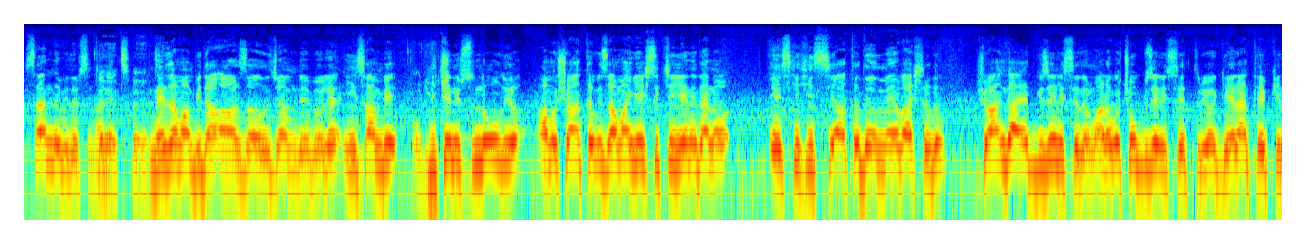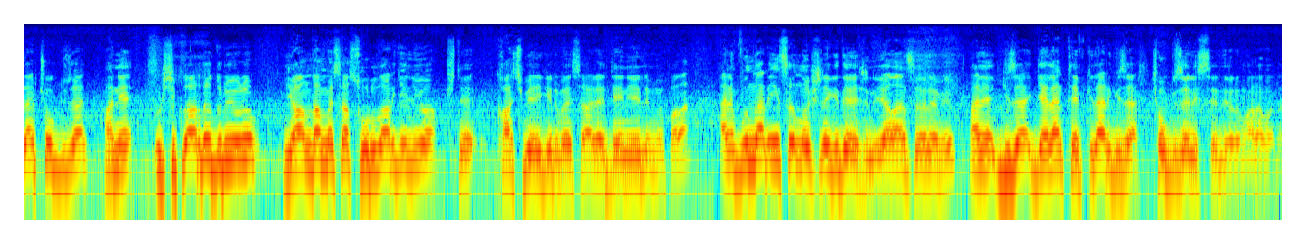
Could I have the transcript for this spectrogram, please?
sen de bilirsin. Hani Evet, evet. ne zaman bir daha arıza alacağım diye böyle insan bir Oluyor diken içinde. üstünde oluyor. Ama şu an tabii zaman geçtikçe yeniden o eski hissiyata dönmeye başladım. Şu an gayet güzel hissediyorum. Araba çok güzel hissettiriyor. Gelen tepkiler çok güzel. Hani ışıklarda duruyorum. Yandan mesela sorular geliyor. İşte kaç beygir vesaire deneyelim mi falan. Hani bunlar insanın hoşuna gidiyor şimdi. Yalan söylemeyeyim. Hani güzel gelen tepkiler güzel. Çok güzel hissediyorum arabada.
